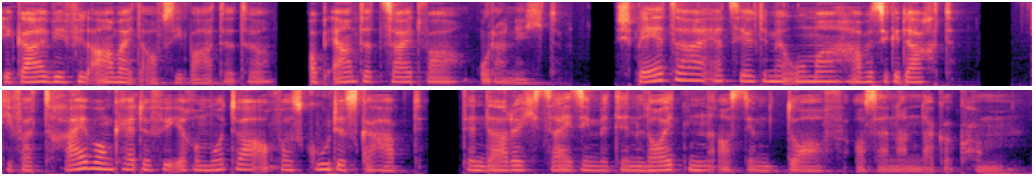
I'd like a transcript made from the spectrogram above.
egal wie viel Arbeit auf sie wartete, ob Erntezeit war oder nicht. Später, erzählte mir Oma, habe sie gedacht, die Vertreibung hätte für ihre Mutter auch was Gutes gehabt, denn dadurch sei sie mit den Leuten aus dem Dorf auseinandergekommen.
